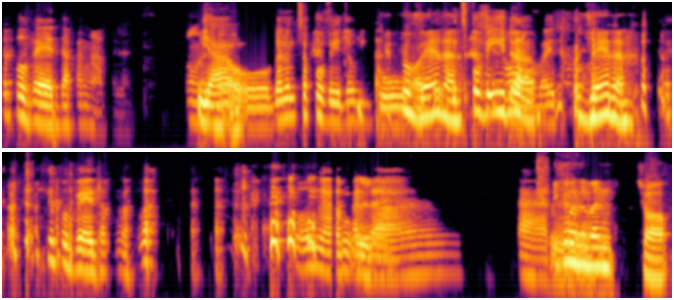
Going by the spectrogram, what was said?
Sa Poveda ka nga pala. Oo, Yeah, Oo. oo. Ganun sa Poveda we go. Poveda. It's Poveda. The- Vera. Sa Poveda ka nga. Oo nga pala. Tara. Ikaw naman, Chok.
